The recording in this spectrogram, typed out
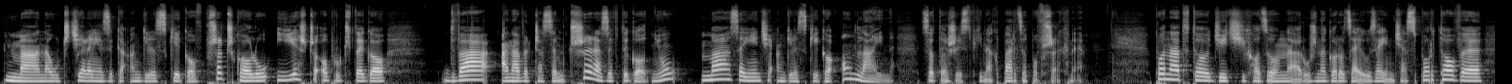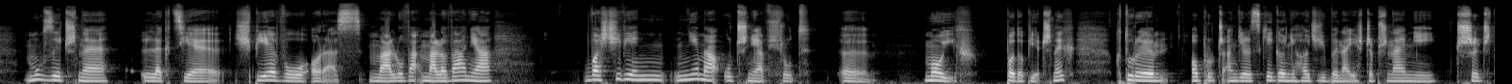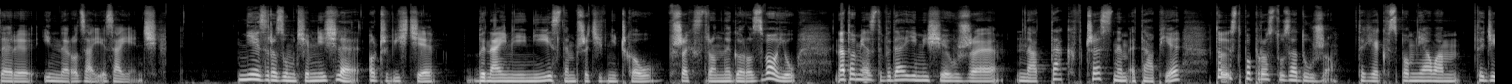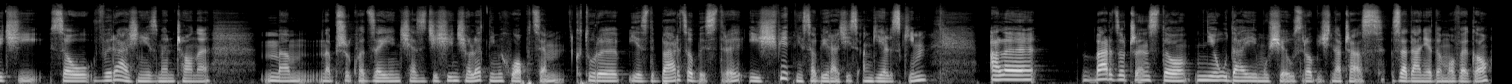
ma nauczyciela języka angielskiego w przedszkolu i jeszcze oprócz tego dwa, a nawet czasem trzy razy w tygodniu ma zajęcia angielskiego online, co też jest w Chinach bardzo powszechne. Ponadto dzieci chodzą na różnego rodzaju zajęcia sportowe, muzyczne, lekcje śpiewu oraz malowa malowania. Właściwie nie ma ucznia wśród y, moich podopiecznych, który oprócz angielskiego nie chodziłby na jeszcze przynajmniej 3-4 inne rodzaje zajęć. Nie zrozumcie mnie źle, oczywiście bynajmniej nie jestem przeciwniczką wszechstronnego rozwoju, natomiast wydaje mi się, że na tak wczesnym etapie to jest po prostu za dużo. Tak jak wspomniałam, te dzieci są wyraźnie zmęczone. Mam na przykład zajęcia z dziesięcioletnim chłopcem, który jest bardzo bystry i świetnie sobie radzi z angielskim, ale bardzo często nie udaje mu się zrobić na czas zadania domowego.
